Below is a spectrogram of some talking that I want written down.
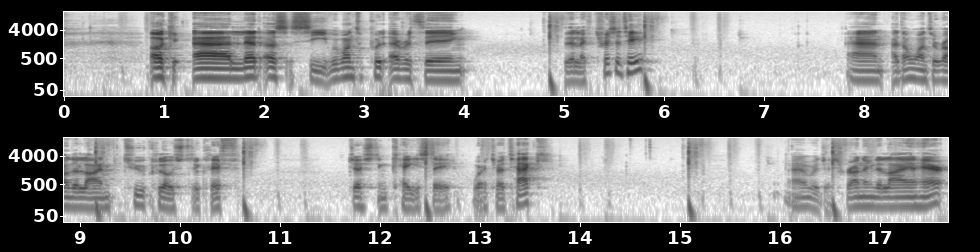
okay, uh, let us see. We want to put everything... The electricity. And I don't want to run the line too close to the cliff. Just in case they were to attack. And we're just running the line here.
